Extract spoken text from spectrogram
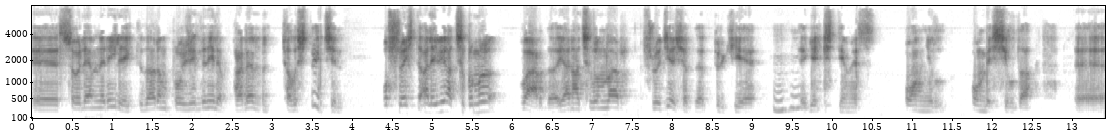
e, söylemleriyle, iktidarın projeleriyle paralel çalıştığı için o süreçte Alevi açılımı vardı. Yani açılımlar süreci yaşadı Türkiye Hı hı. e, geçtiğimiz 10 yıl, 15 yılda. E,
